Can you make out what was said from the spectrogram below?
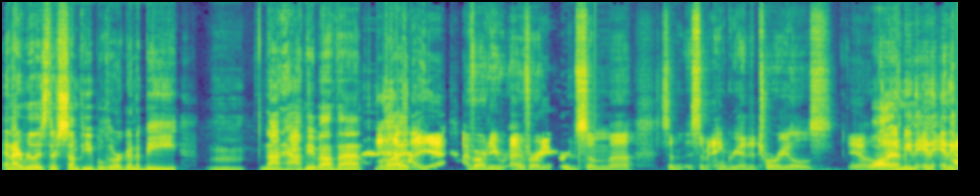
and I realize there's some people who are going to be mm, not happy about that, but yeah, I've already I've already heard some uh, some some angry editorials. You know, well, like, I mean, and, and how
